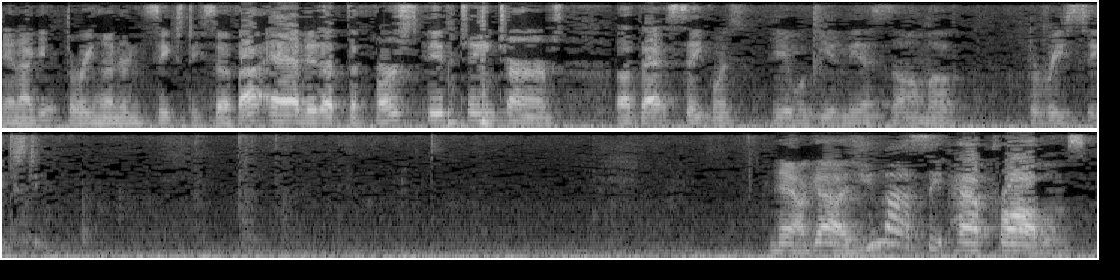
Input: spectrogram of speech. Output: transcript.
and I get 360. So if I added up the first 15 terms of that sequence, it will give me a sum of 360. Now, guys, you might see have problems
